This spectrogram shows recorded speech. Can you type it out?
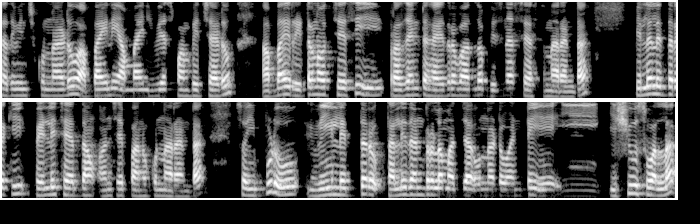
చదివించుకున్నాడు. అబ్బాయిని అమ్మాయిని యుఎస్ పంపించాడు. అబ్బాయి రిటర్న్ వచ్చేసి ప్రజెంట్ హైదరాబాద్లో బిజినెస్ చేస్తున్నారంట. పిల్లలిద్దరికి పెళ్ళి చేద్దాం అని చెప్పి అనుకున్నారంట. సో ఇప్పుడు వీళ్ళిద్దరు తల్లిదండ్రుల మధ్య ఉన్నటువంటి ఈ ఇష్యూస్ వల్ల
